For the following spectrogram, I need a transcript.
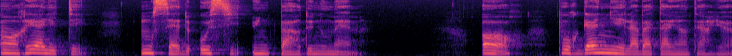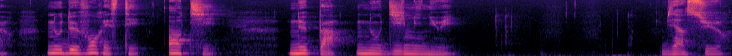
en réalité, on cède aussi une part de nous-mêmes. Or, pour gagner la bataille intérieure, nous devons rester entiers, ne pas nous diminuer. Bien sûr,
